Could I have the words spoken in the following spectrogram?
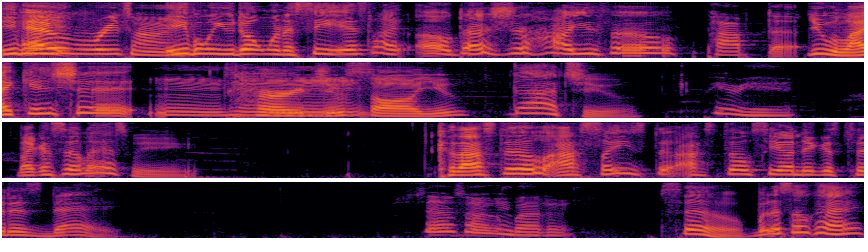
Even when every time. Even when you don't want to see it, it's like, oh, that's your, how you feel. popped up. You liking shit. Mhm. Heard you, saw you, got you. Period. Like I said last week. Cause I still, I see, still, I still see y'all niggas to this day. Still talking about it. Still, but it's okay.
